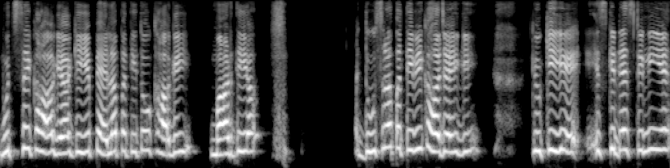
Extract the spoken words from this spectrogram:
मुझसे कहा गया कि ये पहला पति तो खा गई, मार दिया। दूसरा पति भी खा जाएगी क्योंकि ये इसकी डेस्टिनी है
